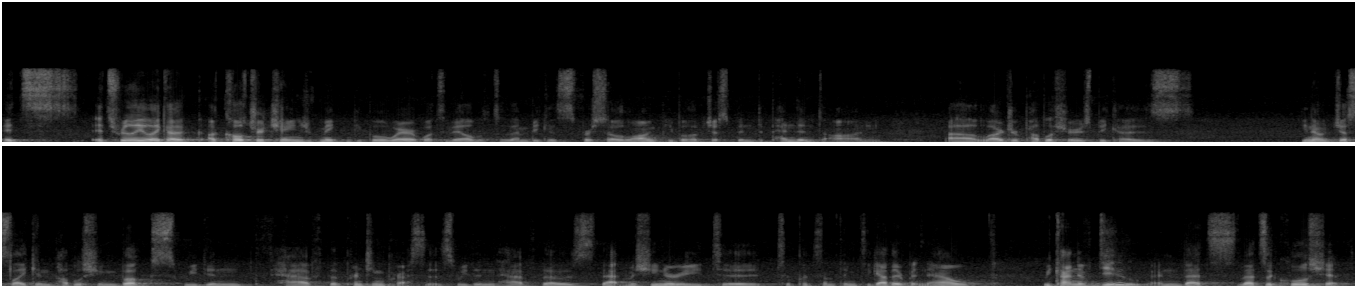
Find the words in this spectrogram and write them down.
it's, it's really like a, a culture change of making people aware of what's available to them because for so long people have just been dependent on uh, larger publishers because you know, just like in publishing books, we didn't have the printing presses, we didn't have those that machinery to to put something together, but now we kind of do, and that's that's a cool shift.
